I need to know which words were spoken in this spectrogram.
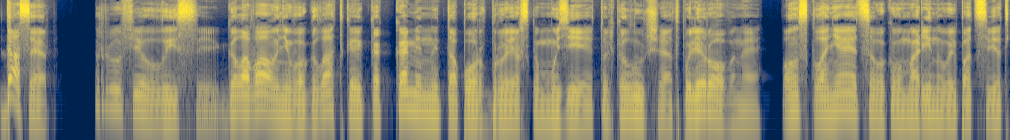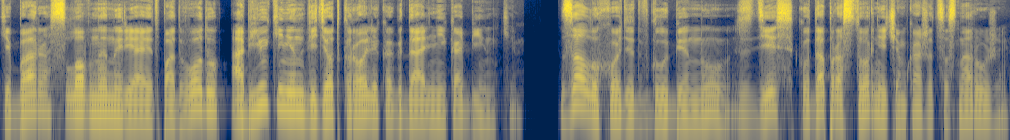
Да, сэр. Руфи лысый, голова у него гладкая, как каменный топор в Бруерском музее, только лучше отполированная. Он склоняется в аквамариновой подсветке бара, словно ныряет под воду, а Бьюкинин ведет кролика к дальней кабинке. Зал уходит в глубину, здесь куда просторнее, чем кажется снаружи.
